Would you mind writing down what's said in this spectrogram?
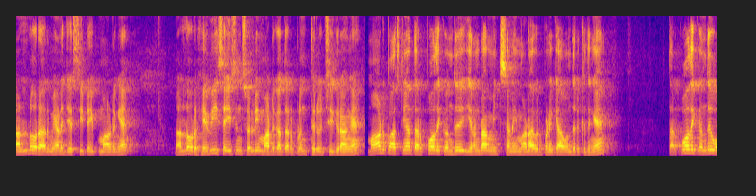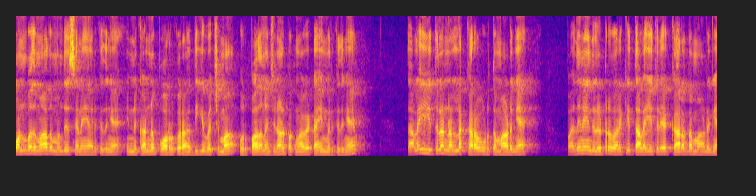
நல்ல ஒரு அருமையான ஜெர்சி டைப் மாடுங்க. நல்ல ஒரு ஹெவி சைஸ்ன்னு சொல்லி மாட்டுக்கா தரப்புலேருந்து தெரிவிச்சுக்கிறாங்க. மாடு பார்த்திங்கன்னா தற்போதைக்கு வந்து இரண்டாம் மீட் சினை மாடாக விற்பனைக்காக வந்திருக்குதுங்க. தற்போதைக்கு வந்து ஒன்பது மாதம் வந்து சினையாக இருக்குதுங்க. இன்னும் கண்ணு போடுறதுக்கு ஒரு அதிகபட்சமாக ஒரு பதினஞ்சு நாள் பக்கமாகவே டைம் இருக்குதுங்க. தலையீத்தில் நல்ல கறவை கொடுத்த மாடுங்க. பதினைந்து லிட்டர் வரைக்கும் தலையீத்துலேயே கறந்த மாடுங்க.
